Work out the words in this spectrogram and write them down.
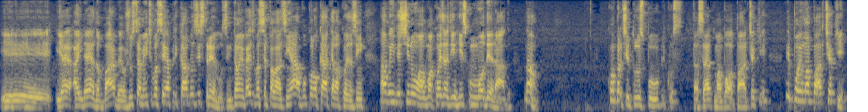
E, e a, a, ideia do barbell é justamente você aplicar nos extremos. Então, ao invés de você falar assim, ah, vou colocar aquela coisa assim, ah, vou investir em alguma coisa de risco moderado. Não. Compra títulos públicos, tá certo? Uma boa parte aqui e põe uma parte aqui.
